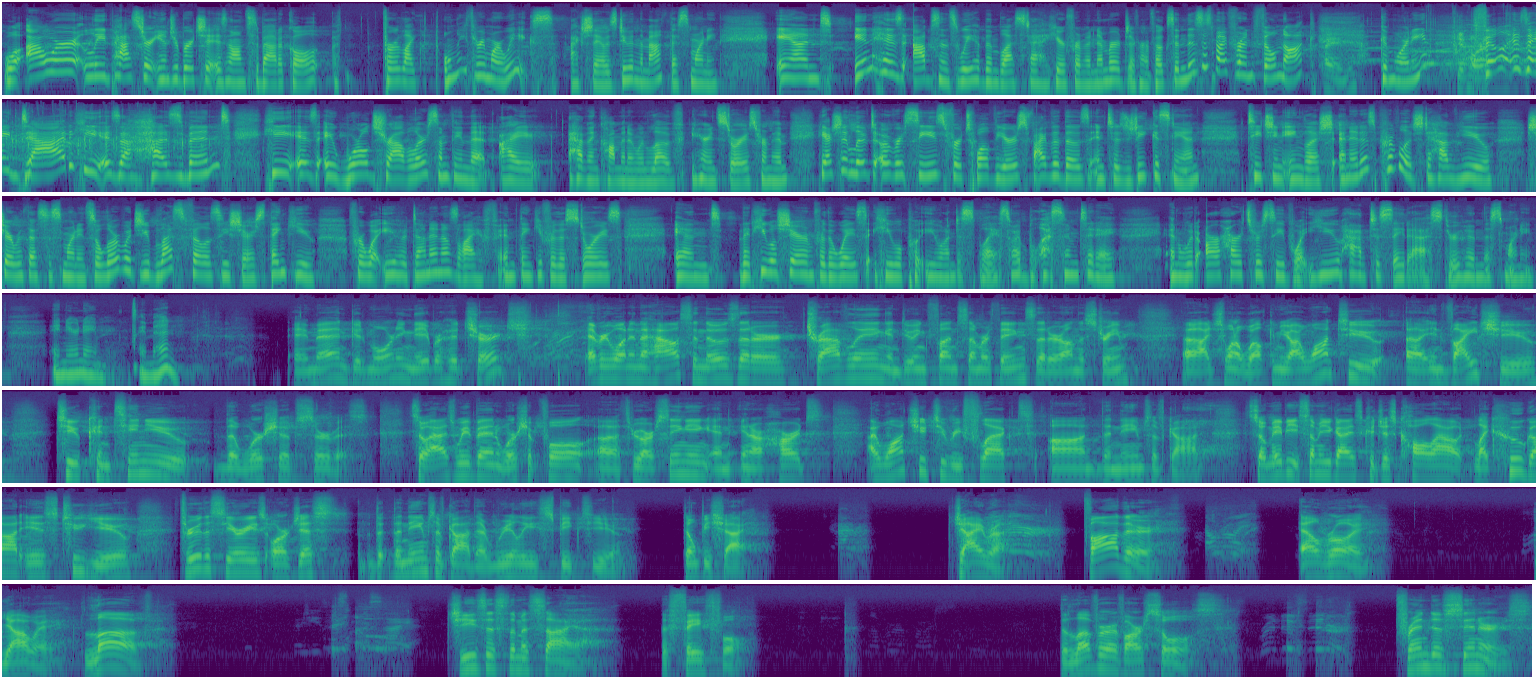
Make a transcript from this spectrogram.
Well, our lead pastor, Andrew Burchett, is on sabbatical for like only three more weeks. Actually, I was doing the math this morning. And in his absence, we have been blessed to hear from a number of different folks. And this is my friend Phil Knock. Hi, Amy. Good morning. Good morning. Phil is a dad, he is a husband, he is a world traveler, something that I have in common and would love hearing stories from him. He actually lived overseas for 12 years, five of those in Tajikistan, teaching English. And it is a privilege to have you share with us this morning. So, Lord, would you bless Phil as he shares? Thank you for what you have done in his life, and thank you for the stories and that he will share and for the ways that he will put you on display. So I bless him today. And would our hearts receive what you have to say to us through him this morning? In your name, amen. Amen. Good morning, neighborhood church. Everyone in the house and those that are traveling and doing fun summer things that are on the stream, uh, I just want to welcome you. I want to uh, invite you to continue the worship service. So, as we've been worshipful uh, through our singing and in our hearts, I want you to reflect on the names of God. So, maybe some of you guys could just call out, like, who God is to you through the series or just the, the names of God that really speak to you. Don't be shy. Jireh. Father. El Roi. Yahweh. Love. Jesus the Messiah, the faithful, the lover of our souls, friend of sinners,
